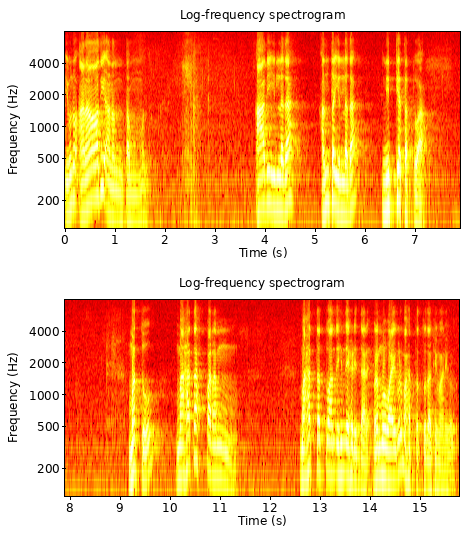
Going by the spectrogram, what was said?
ಇವನು ಅನಾದಿ ಅನಂತಂ ಅಂದರು. ಆದಿ ಇಲ್ಲದ, ಅಂತ ಇಲ್ಲದ ನಿತ್ಯ ತತ್ವ. ಮತ್ತು ಮಹತಃ ಪರಂ. ಮಹತ್ತತ್ವ ಅಂತ ಹಿಂದೆ ಹೇಳಿದ್ದಾರೆ. ಬ್ರಹ್ಮವಾಯುಗಳು ಮಹತ್ತತ್ವದ ಅಭಿಮಾನಿಗಳು.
